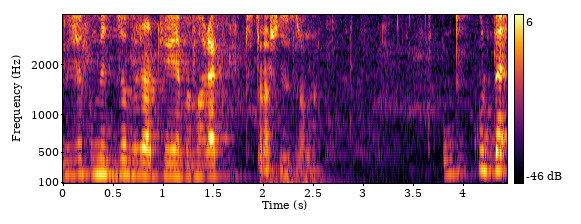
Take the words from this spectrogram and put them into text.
Wiesz, jak my dobrze rzeczy jemy, Marek? Strasznie zdrowe. Kurde.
